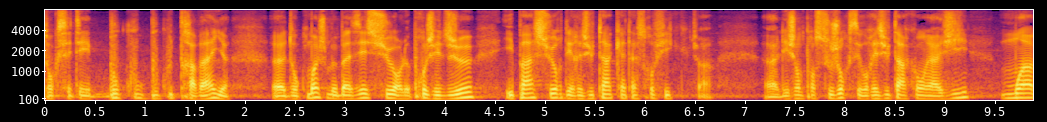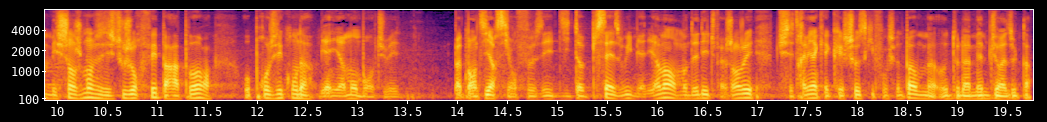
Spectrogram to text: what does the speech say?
Donc c'était beaucoup, beaucoup de travail. Donc moi, je me basais sur le projet de jeu et pas sur des résultats catastrophiques. Tu vois. Les gens pensent toujours que c'est aux résultats qu'on réagit. Moi, mes changements, je les ai toujours faits par rapport au projet qu'on a. Bien évidemment, bon, tu vais pas te mentir, si on faisait 10 top 16, oui, bien évidemment, à un moment donné, tu vas changer. Tu sais très bien qu'il y a quelque chose qui fonctionne pas au- au-delà même du résultat.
